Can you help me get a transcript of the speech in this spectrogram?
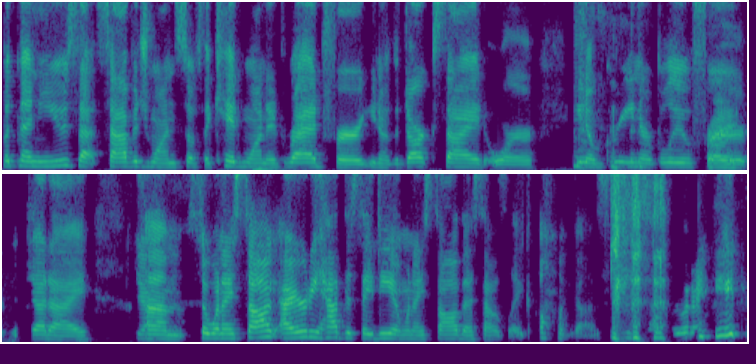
but then use that Savage wand. So if the kid wanted red for, you know, the dark side, or you know, green or blue for Right. the Jedi. Yeah. Um, so when I saw, I already had this idea. When I saw this, I was like, oh my God, this is exactly what I needed.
